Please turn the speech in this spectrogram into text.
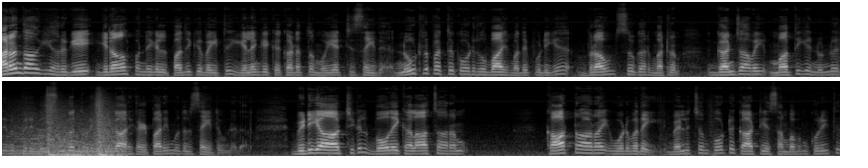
அறந்தாங்கி அருகே இறால் பண்ணையில் பதுக்கி வைத்து இலங்கைக்கு கடத்த முயற்சி செய்த நூற்று பத்து கோடி ரூபாய் மதிப்புடைய பிரவுன் சுகர் மற்றும் கஞ்சாவை மத்திய நுண்ணறிவு பிரிவு சுங்கத்துறை அதிகாரிகள் பறிமுதல் செய்துள்ளனர். விடிய ஆட்சியில் போதை கலாச்சாரம் காற்றாராய் ஓடுவதை வெளிச்சம் போட்டு காட்டிய சம்பவம் குறித்து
